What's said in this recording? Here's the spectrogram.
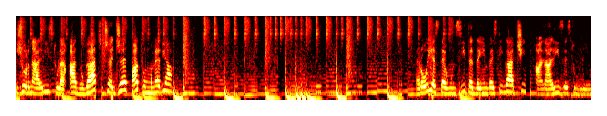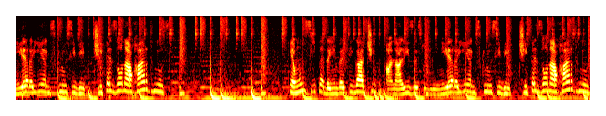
Jurnalistul a adugat CG4 Media. RO este un sit de investigații, analize sublinierei exclusivici pe zona Hard News. E un sit de investigații, analize sublinierei exclusivici pe zona Hard News.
